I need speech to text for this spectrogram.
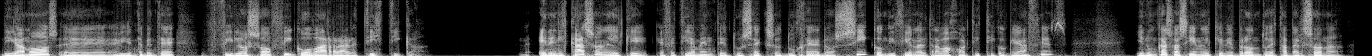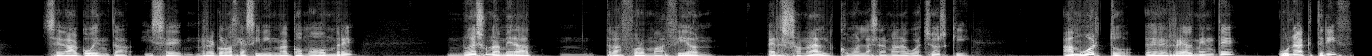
digamos, eh, evidentemente filosófico barra artística. En el caso en el que efectivamente tu sexo, tu género sí condiciona el trabajo artístico que haces, y en un caso así en el que de pronto esta persona se da cuenta y se reconoce a sí misma como hombre, no es una mera transformación personal como en las hermanas Wachowski. Ha muerto eh, realmente una actriz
